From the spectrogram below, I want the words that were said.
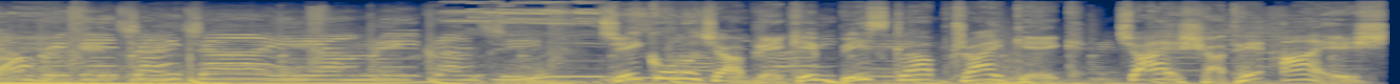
চা চাই আমি ক্রাঞ্চি যে কোনো চা ব্রেকে বিস ক্লাব ড্রাই কেক চায়ের সাথে আয়েশ।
